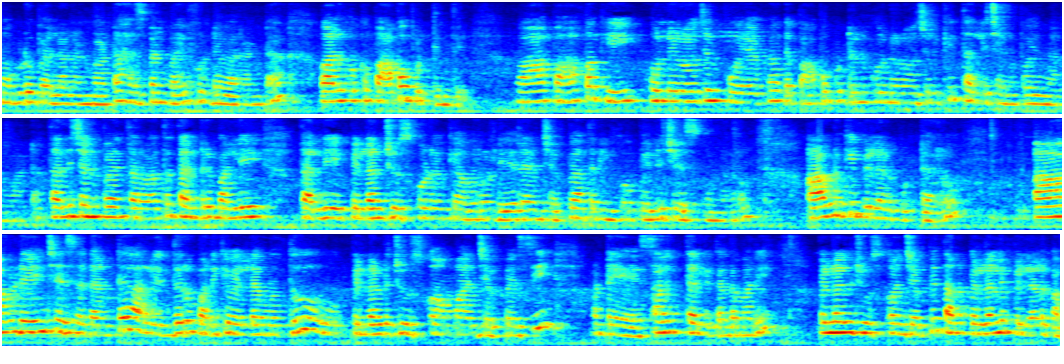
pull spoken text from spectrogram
మొగుడు పెళ్ళాలన్నమాట హస్బెండ్ వైఫ్ ఉండేవారంట. వాళ్ళకి ఒక పాప పుట్టింది. ఆ పాపకి కొన్ని రోజులు పోయాక అదే పాప పుట్టిన కొన్ని రోజులకి తల్లి చనిపోయిందనమాట తల్లి చనిపోయిన తర్వాత తండ్రి మళ్ళీ తల్లి పిల్లల్ని చూసుకోవడానికి ఎవరు లేరు అని చెప్పి అతను ఇంకో పెళ్ళి చేసుకున్నారు. ఆవిడకి పిల్లలు పుట్టారు. ఆవిడ ఏం చేసేదంటే వాళ్ళిద్దరూ పనికి వెళ్ళే ముందు పిల్లలు చూసుకో అమ్మా అని చెప్పేసి అంటే సవిత్ తల్లి కదా మరి పిల్లల్ని చూసుకొని చెప్పి తన పిల్లల్ని పిల్లలకి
